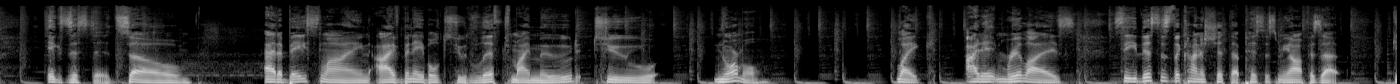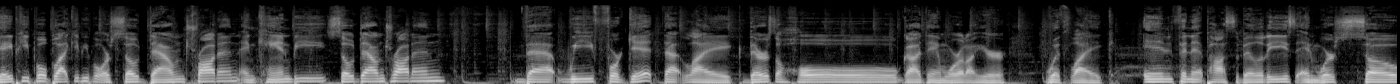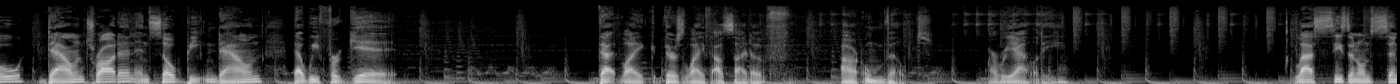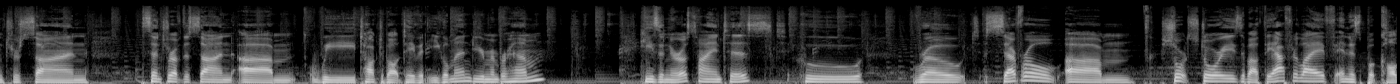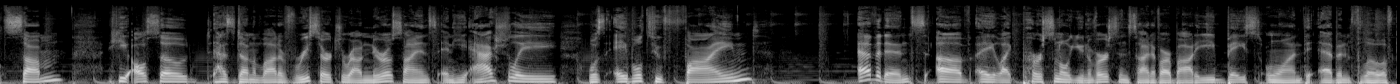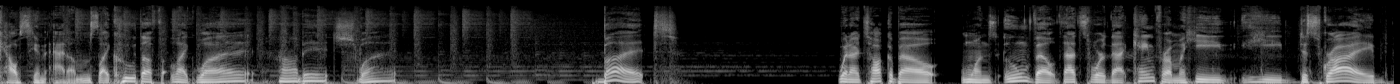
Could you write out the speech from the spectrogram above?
existed. So, at a baseline, I've been able to lift my mood to normal. Like, I didn't realize. See, this is the kind of shit that pisses me off is that gay people, black gay people are so downtrodden and can be so downtrodden that we forget that like there's a whole goddamn world out here with like infinite possibilities and we're so downtrodden and so beaten down that we forget that like there's life outside of our Umwelt, our reality. Last season on Center Sun, Center of the Sun, um, we talked about David Eagleman. Do you remember him? He's a neuroscientist who wrote several um, short stories about the afterlife in his book called Sum. He also has done a lot of research around neuroscience, and he actually was able to find evidence of a like personal universe inside of our body based on the ebb and flow of calcium atoms. Like who the f- like what? Huh, bitch? What? But when I talk about one's umwelt, that's where that came from. He he described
